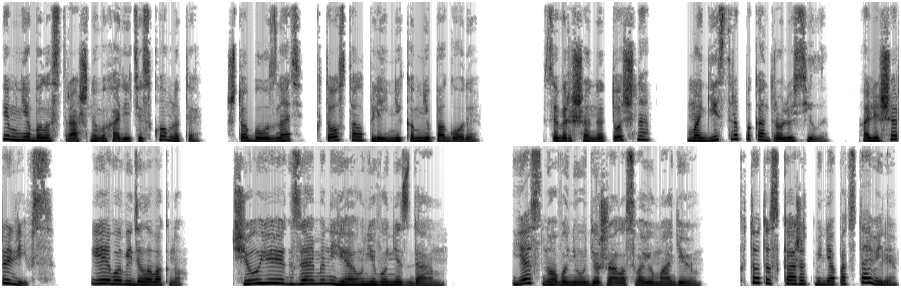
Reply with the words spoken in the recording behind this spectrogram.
И мне было страшно выходить из комнаты, чтобы узнать, кто стал пленником непогоды. Совершенно точно, магистра по контролю силы. Алишер Ривс. Я его видела в окно. Чую, экзамен я у него не сдам. Я снова не удержала свою магию. Кто-то скажет, меня подставили,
